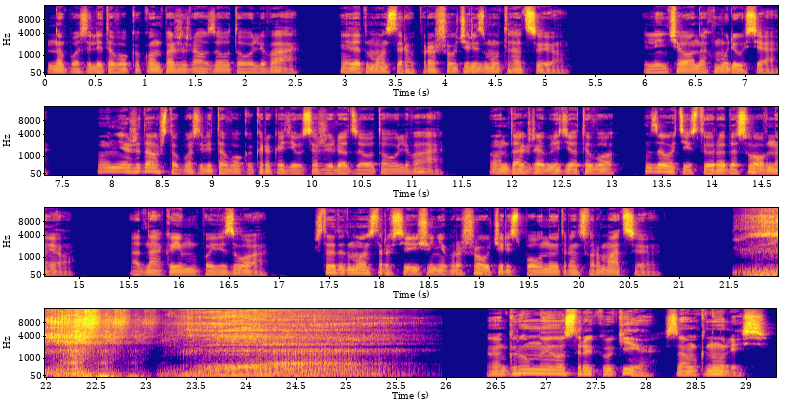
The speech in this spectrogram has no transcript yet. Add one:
но после того, как он пожрал золотого льва, этот монстр прошел через мутацию. Линчао нахмурился. Он не ожидал, что после того, как крокодил сожрет золотого льва, он также обретет его золотистую родословную. Однако ему повезло, что этот монстр все еще не прошел через полную трансформацию. Огромные острые клыки сомкнулись.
